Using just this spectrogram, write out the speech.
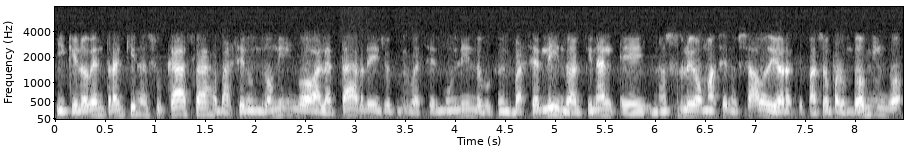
y que lo ven tranquilo en su casa, va a ser un domingo a la tarde, yo creo que va a ser muy lindo porque va a ser lindo, al final eh, nosotros lo íbamos a hacer un sábado y ahora se pasó para un domingo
